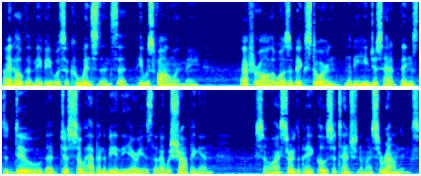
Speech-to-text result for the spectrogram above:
I'd hoped that maybe it was a coincidence that he was following me. After all, it was a big store, and maybe he just had things to do that just so happened to be in the areas that I was shopping in. So I started to pay close attention to my surroundings.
